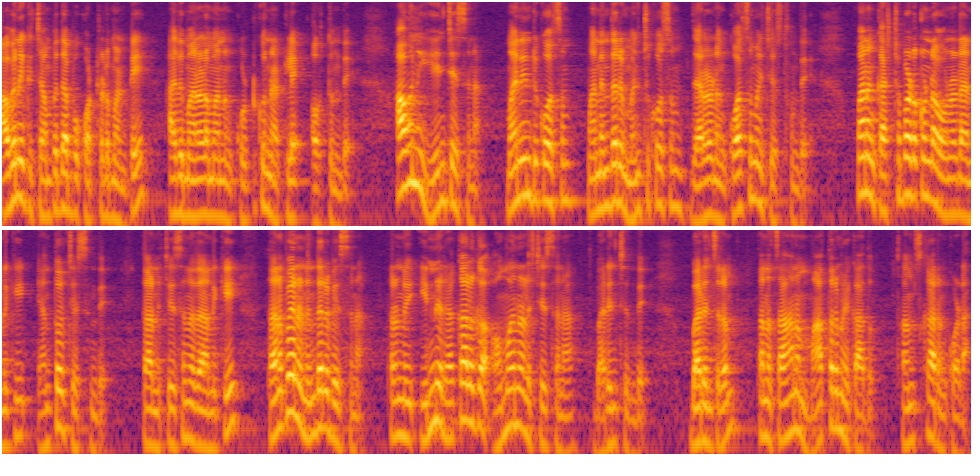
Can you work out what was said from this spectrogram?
అవనికి చంపదెబ్బ కొట్టడం అంటే అది మనల్ని మనం కొట్టుకున్నట్లే అవుతుంది. అవని ఏం చేసినా మన ఇంటి కోసం మనందరి మంచి కోసం జరగడం కోసమే చేస్తుంది. మనం కష్టపడకుండా ఉండడానికి ఎంతో చేసింది. తాను చేసిన దానికి తనపైన నిందలు వేసిన తనని ఎన్ని రకాలుగా అవమానాలు చేసినా భరించింది. భరించడం తన సహనం మాత్రమే కాదు సంస్కారం కూడా.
